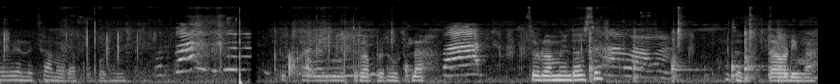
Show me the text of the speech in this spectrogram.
હવે એને છાનો રાખવો પડે તો ફાઇનલ મિત્રો આપણે રોટલા. ચડવા માંડ્યા છે. તાવડીમાં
